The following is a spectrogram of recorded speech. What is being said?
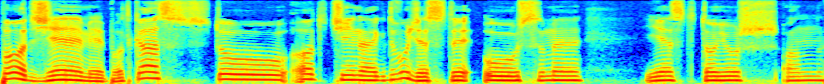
Podziemie podcastu, odcinek 28. Jest to już on.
